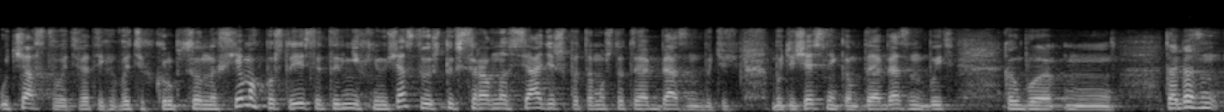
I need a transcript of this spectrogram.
участвовать в этих, в этих коррупционных схемах, потому что если ты в них не участвуешь, ты все равно сядешь, потому что ты обязан быть, быть участником, ты обязан быть, как бы, ты обязан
